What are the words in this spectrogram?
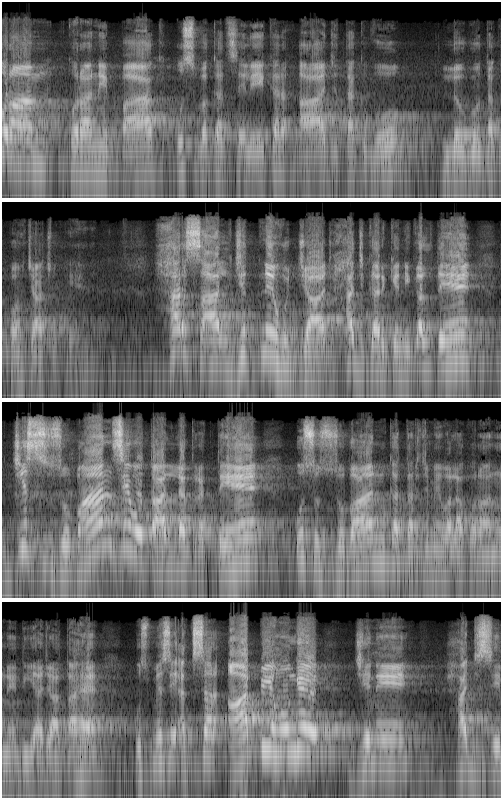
قرآن قرآن پاک اس وقت سے لے کر آج تک وہ لوگوں تک پہنچا چکے ہیں۔ ہر سال جتنے حجاج حج کر کے نکلتے ہیں، جس زبان سے وہ تعلق رکھتے ہیں، اس زبان کا ترجمے والا قرآن انہیں دیا جاتا ہے۔ اس میں سے اکثر آپ بھی ہوں گے جنہیں حج سے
